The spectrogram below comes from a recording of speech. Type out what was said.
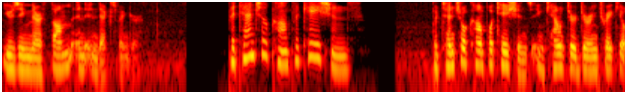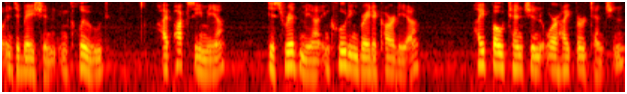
using their thumb and index finger. Potential complications. Potential complications encountered during tracheal intubation include hypoxemia, dysrhythmia, including bradycardia, hypotension or hypertension,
